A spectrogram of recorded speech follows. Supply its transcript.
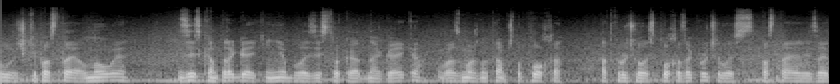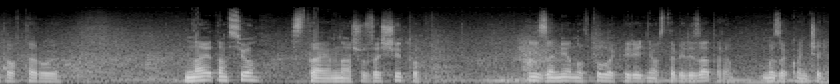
Втулочки поставил новые. Здесь контрагайки не было, здесь только одна гайка. Возможно там, что плохо откручивалось, плохо закручивалось, поставили из-за этого вторую. На этом все. Ставим нашу защиту и замену втулок переднего стабилизатора мы закончили.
